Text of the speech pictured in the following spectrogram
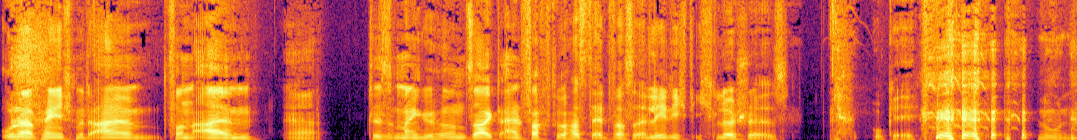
unabhängig mit allem, von allem. ja, Das, mein Gehirn sagt einfach, du hast etwas erledigt, ich lösche es. okay. Nun.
